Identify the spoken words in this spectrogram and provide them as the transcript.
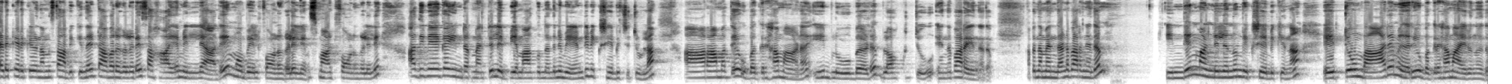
ഇടയ്ക്കിടയ്ക്ക് നമ്മൾ സ്ഥാപിക്കുന്ന ടവറുകളുടെ ടവറുകളുടെ സഹായമില്ലാതെ മൊബൈൽ ഫോണുകളിൽ സ്മാർട്ട് ഫോണുകളിൽ അതിവേഗ ഇന്റർനെറ്റ് ലഭ്യമാക്കുന്നതിന് വേണ്ടി വിക്ഷേപിച്ചിട്ടുള്ള ആറാമത്തെ ഉപഗ്രഹമാണ് ഈ ബ്ലൂബേർഡ് ബ്ലോക്ക് ടു എന്ന് പറയുന്നത്. അപ്പൊ നമ്മൾ എന്താണ് പറഞ്ഞത്? ഇന്ത്യൻ മണ്ണിൽ നിന്നും വിക്ഷേപിക്കുന്ന ഏറ്റവും ഭാരമേറിയ ഉപഗ്രഹമായിരുന്നു ഇത്.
